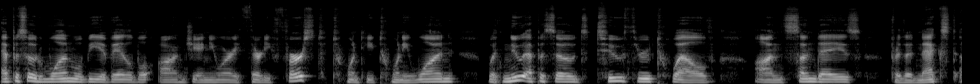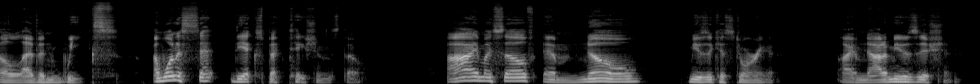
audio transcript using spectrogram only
Episode 1 will be available on January 31st, 2021, with new episodes 2 through 12 on Sundays for the next 11 weeks. I want to set the expectations though. I myself am no music historian. I am not a musician.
